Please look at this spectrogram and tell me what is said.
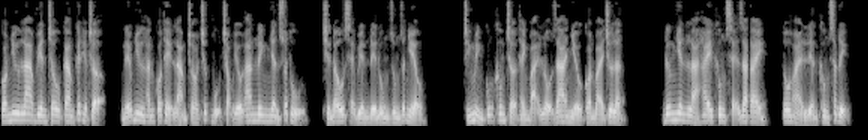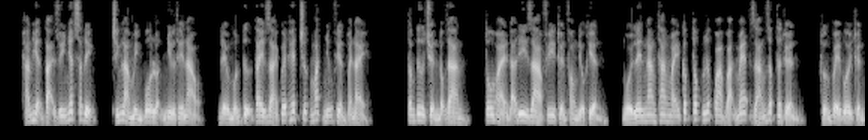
còn như la viên châu cam kết hiệp trợ, nếu như hắn có thể làm cho chức vụ trọng yếu an ninh nhân xuất thủ, chiến đấu sẽ biến đến ung dung rất nhiều. Chính mình cũng không trở thành bại lộ ra nhiều con bài chưa lật. Đương nhiên là hay không sẽ ra tay, tô hoài liền không xác định. Hắn hiện tại duy nhất xác định chính là mình vô luận như thế nào, đều muốn tự tay giải quyết hết trước mắt những phiền phái này. Tâm tư chuyển động gian, tô hoài đã đi ra phi thuyền phòng điều khiển, ngồi lên ngang thang máy cấp tốc lướt qua vạn mét dáng dấp thân thuyền, hướng về đuôi thuyền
